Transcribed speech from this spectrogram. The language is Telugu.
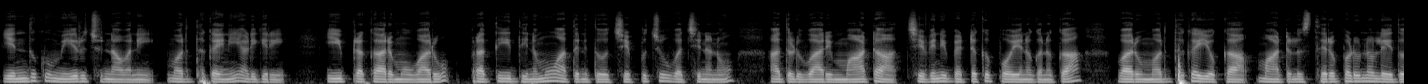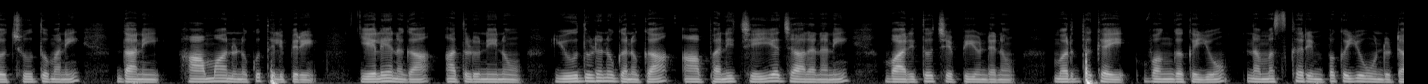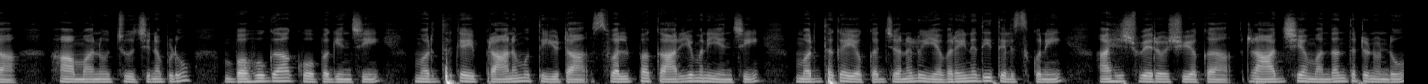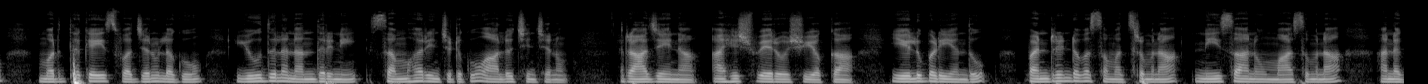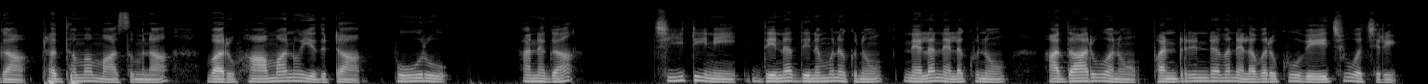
ఎందుకు మీరుచున్నావని మొర్ధకైని అడిగిరి. ఈ ప్రకారము వారు ప్రతి దినము అతనితో చెప్పుచూ వచ్చినను. అతడు వారి మాట చెవిని బెట్టకపోయెను గనుక వారు మర్ధక యొక్క మాటలు స్థిరపడునో లేదో చూతుమని దాని హామానునకు తెలిపిరి. ఏలేనగా అతడు నేను యూదుడను గనుక ఆ పని చేయజాలనని వారితో చెప్పియుండెను. మర్ధకై వంగకయు నమస్కరింపకయు ఉండుట. హామాను చూచినప్పుడు బహుగా కోపగించి మర్ధకై ప్రాణము తీయుట స్వల్ప కార్యమని ఎంచి మర్ధకై యొక్క జనులు ఎవరైనది తెలుసుకుని అహిష్వేరోషు యొక్క రాజ్యమందంతటి నుండు మర్ధకై స్వజనులగు యూదులనందరినీ సంహరించుటకు ఆలోచించెను. రాజైన అహిష్వేరోషు యొక్క ఏలుబడియందు పన్నెండవ సంవత్సరమున నీసాను మాసమున అనగా ప్రథమ మాసమున వారు హామాను ఎదుట పూరు అనగా చీటీని దినదినమునకును నెల నెలకును అదారు అను పన్నెండవ నెల వరకు వేచి వచ్చిరి.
